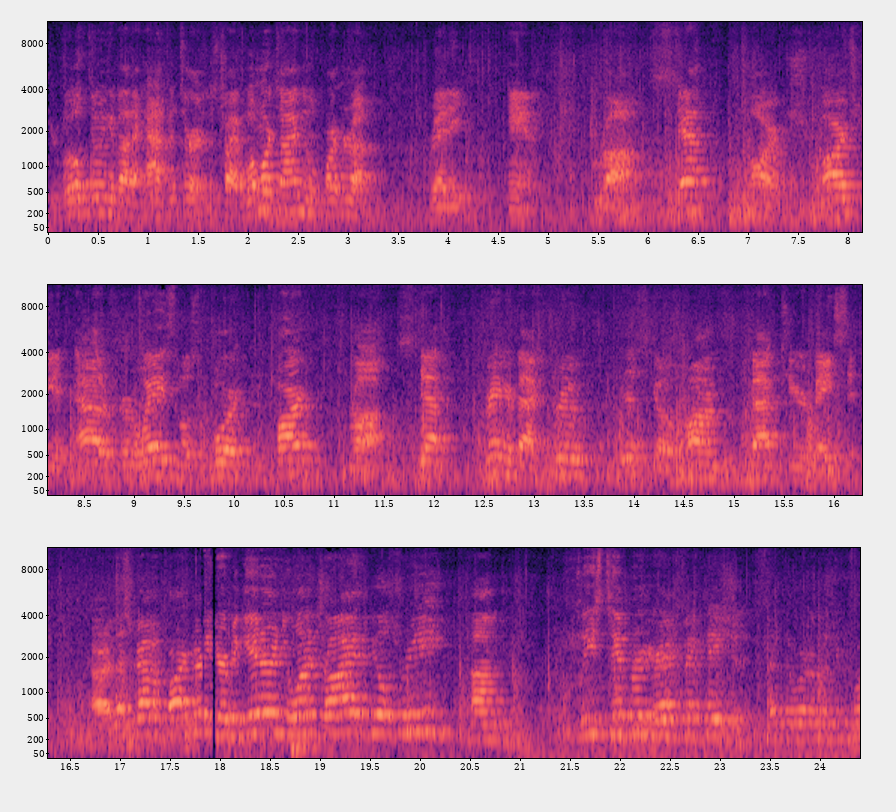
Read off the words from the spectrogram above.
You're both doing about a half a turn. Let's try it one more time, then we'll partner up. Ready, and rock, step, march. March, get out of her way. It's the most important part. Rock, step, bring her back through. Disco, arm, back to your basic. All right, let's grab a partner. If you're a beginner and you want to try it, feel free. Um, please temper your expectations. Is that the word I'm looking for?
